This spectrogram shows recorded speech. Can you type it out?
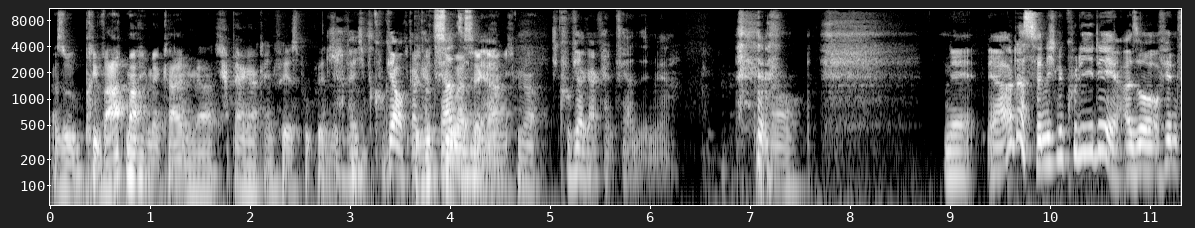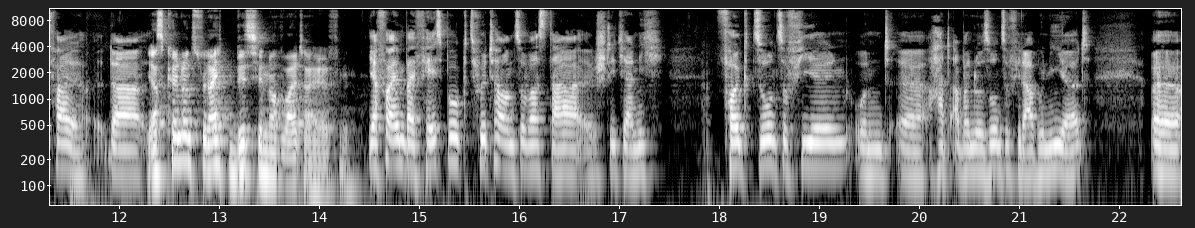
Also privat mache ich mir keinen mehr. Ich habe ja gar kein Facebook. Wenn Ja, aber ich gucke ja auch gar kein Fernsehen ja mehr. gar nicht mehr. Ich gucke ja gar kein Fernsehen mehr. Genau. Nee, ja, das finde ich eine coole Idee. Also auf jeden Fall. Da, Ja, das könnte uns vielleicht ein bisschen noch weiterhelfen. ja, vor allem bei Facebook, Twitter und sowas, da äh, steht ja nicht, folgt so und so vielen und äh, hat aber nur so und so viele abonniert. Äh,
